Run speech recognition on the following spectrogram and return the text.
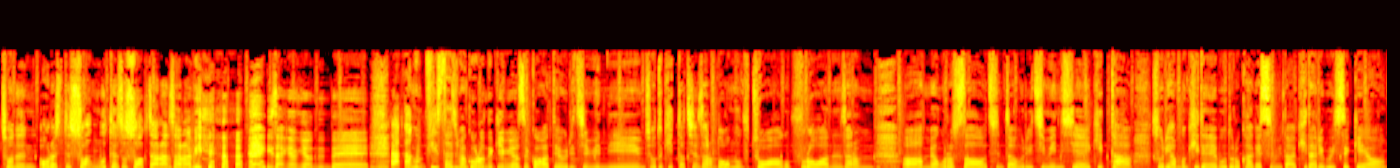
저는 어렸을 때 수학 못해서 수학 잘하는 사람이 이상형이었는데, 약간 비슷하지만 그런 느낌이었을 것 같아요, 우리 지민님. 저도 기타 치는 사람 너무 좋아하고 부러워하는 사람 어, 한 명으로서 진짜 우리 지민 씨의 기타 소리 한번 기대해 보도록 하겠습니다. 기다리고 있을게요.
